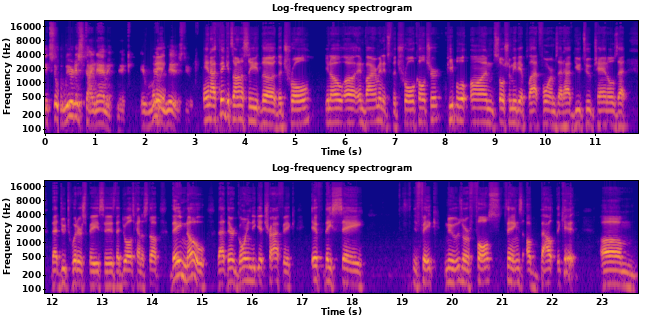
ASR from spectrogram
it's the weirdest dynamic, Nick. It really is, dude. and I think it's honestly the the troll, you know, uh, environment. It's the troll culture. People on social media platforms that have YouTube channels that that do Twitter Spaces, that do all this kind of stuff. They know that they're going to get traffic if they say fake news or false things about the kid. Um,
